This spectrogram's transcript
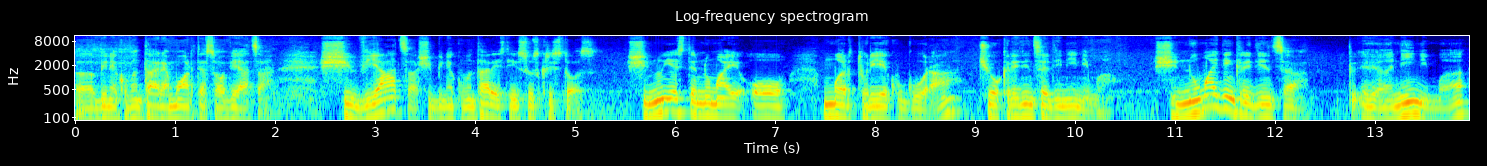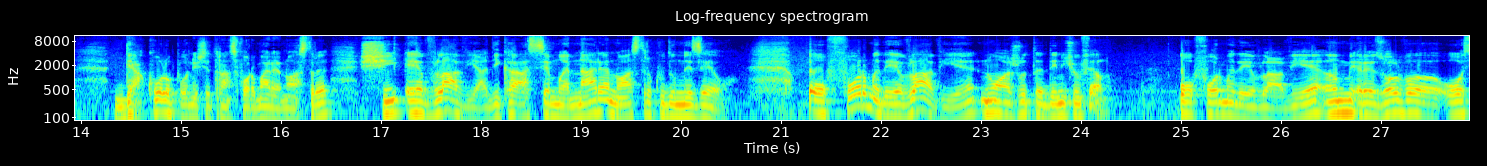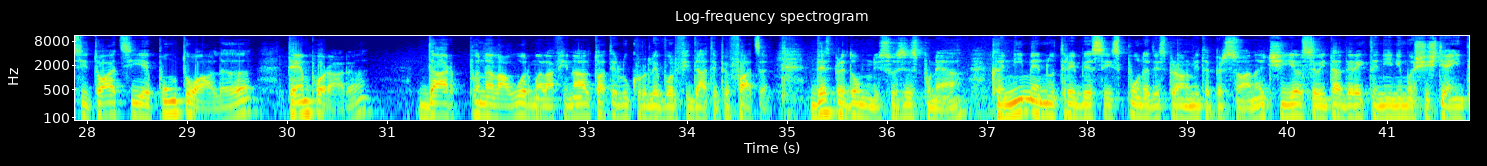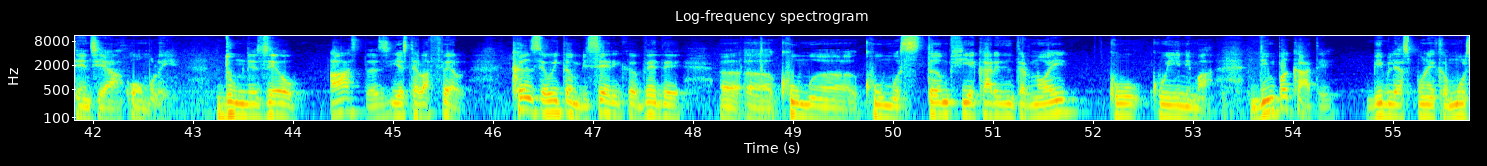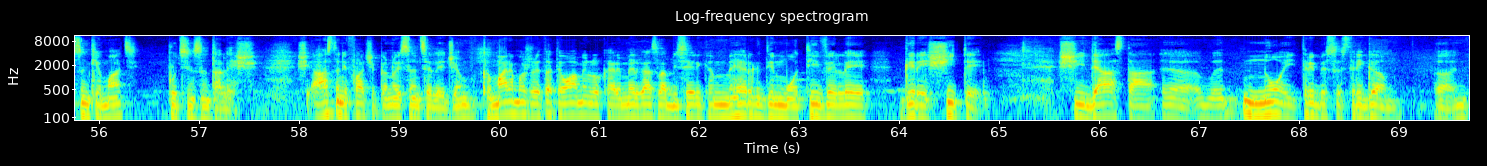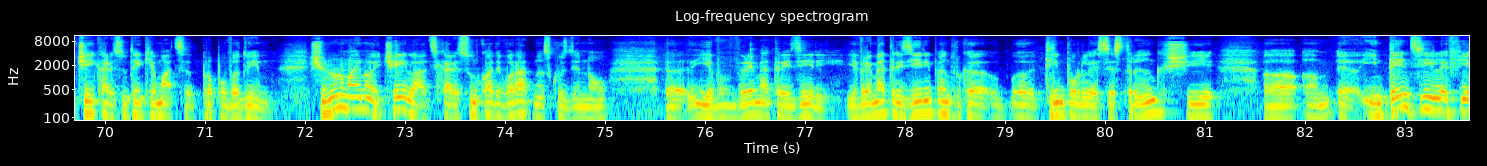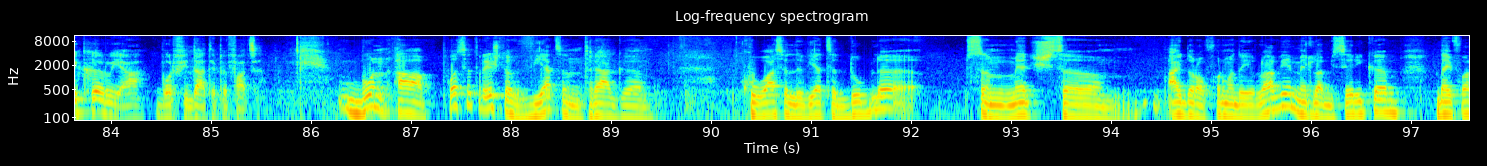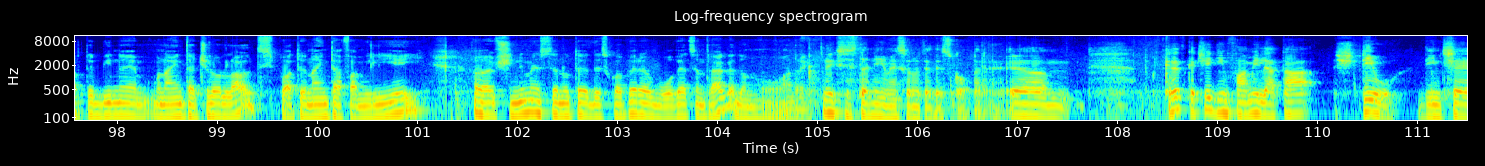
uh, binecuvântarea, moartea sau viața. Și viața și binecuvântarea este Isus Hristos. Și nu este numai o mărturie cu gura, ci o credință din inimă. Și numai din credința în inimă, de acolo pornește transformarea noastră și evlavia, adică asemănarea noastră cu Dumnezeu. O formă de evlavie nu ajută de niciun fel. O formă de evlavie îmi rezolvă o situație punctuală, temporară, dar până la urmă, la final, toate lucrurile vor fi date pe față. Despre Domnul Isus se spunea că nimeni nu trebuie să-i spună despre o anumită persoană, ci el se uita direct în inimă și știa intenția omului. Dumnezeu astăzi este la fel. Când se uită în biserică, vede uh, uh, cum, uh, cum stăm fiecare dintre noi cu, cu inima. Din păcate, Biblia spune că mulți sunt chemați, puțini sunt aleși. Și asta ne face pe noi să înțelegem că marea majoritate a oamenilor care merg azi la biserică merg din motivele greșite. Și de asta uh, noi trebuie să strigăm uh, cei care suntem chemați să propovăduim. Și nu numai noi, ceilalți care sunt cu adevărat născuți din nou, uh, e vremea trezirii. E vremea trezirii pentru că timpurile se strâng și um, intențiile fiecăruia vor fi date pe față. Bun, a, poți să trăiești o viață întreagă cu o astfel de viață dublă, să mergi să ai doar o formă de evlavie, mergi la biserică, dai foarte bine înaintea celorlalți, poate înaintea familiei și nimeni să nu te descopere o viață întreagă, domnul Andrei? Nu există nimeni să nu te descopere. Cred că cei din familia ta știu din ce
